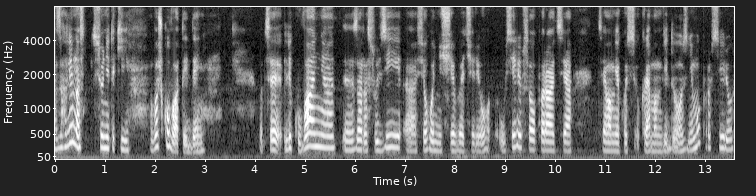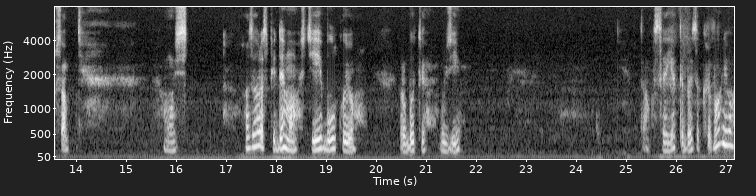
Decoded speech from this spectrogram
взагалі, у нас сьогодні такий важкуватий день. Оце лікування, е, зараз УЗІ, е, сьогодні ще ввечері у- Сіріуса операція. Це я вам якось окремим відео зніму про Сіріуса. Ось. А зараз підемо з цією булкою робити УЗІ. Так, все, я тебе закриваю.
